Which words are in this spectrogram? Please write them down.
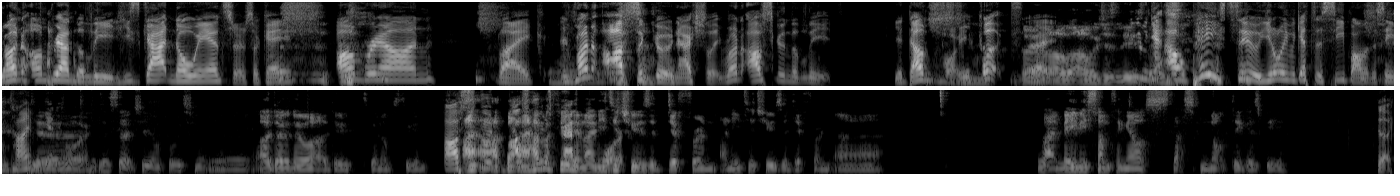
Run Umbreon the lead. He's got no answers. Okay, Umbreon, like run oh. Obstagoon. Actually, run Obstagoon the lead. You're done for. You're cooked. Bro, right? I, I will just lose. You get outpaced too. You don't even get to the Seed Bomb at the same time yeah, anymore. that's actually unfortunate. Yeah. I don't know what I do to an obstacle. I, Obstagoon, I, but I have a feeling I need to choose a different. I need to choose a different. uh Like maybe something else that's not Diggersby. Look,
